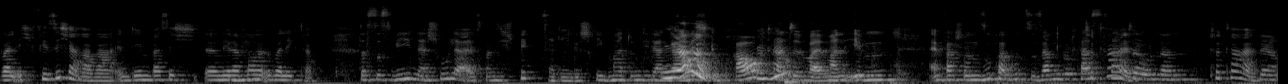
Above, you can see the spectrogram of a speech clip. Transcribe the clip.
weil ich viel sicherer war in dem, was ich äh, mir mhm. da vorher überlegt habe. Das ist wie in der Schule, als man sich Spickzettel geschrieben hat und die dann ja. gar nicht gebraucht mhm. hatte, weil man eben einfach schon super gut zusammengefasst total. hatte und dann. Total, ja.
